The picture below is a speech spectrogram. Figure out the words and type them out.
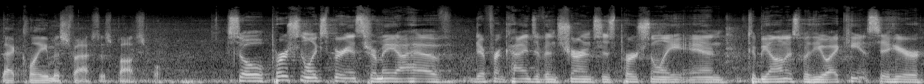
that claim as fast as possible. So, personal experience for me, I have different kinds of insurances personally, and to be honest with you, I can't sit here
